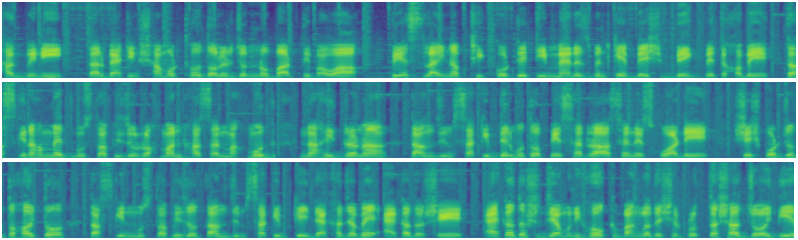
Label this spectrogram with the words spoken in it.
থাকবেনই। তার ব্যাটিং সামর্থ্য দলের জন্য বাড়তি পাওয়া। পেস লাইন আপ ঠিক করতে টিম ম্যানেজমেন্টকে বেশ বেগ পেতে হবে। তাসকিন আহমেদ, মুস্তাফিজুর রহমান, হাসান মাহমুদ, নাহিদ রানা, তানজিম সাকিবদের মতো পেসাররা আছেন স্কোয়াডে শেষ পর্যন্ত হয়তো তাসকিন, মুস্তাফিজ ও তানজিম সাকিবকেই দেখা যাবে একাদশে। একাদশ যেমনই হোক, বাংলাদেশের প্রত্যাশা জয় দিয়ে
